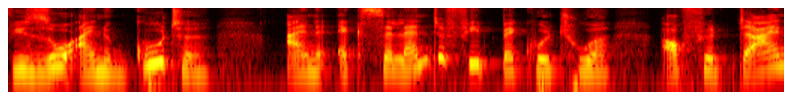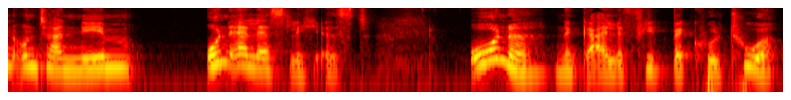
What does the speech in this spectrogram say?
wieso eine gute, eine exzellente Feedback-Kultur auch für dein Unternehmen unerlässlich ist. Ohne eine geile Feedback-Kultur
